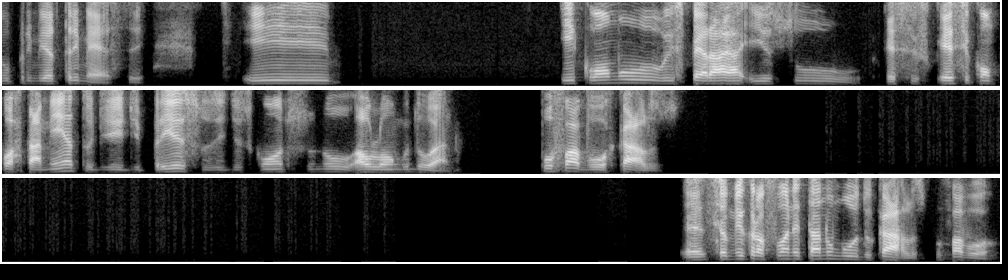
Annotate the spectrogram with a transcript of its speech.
no primeiro trimestre. E, e como esperar isso, esse, esse comportamento de, de preços e descontos no, ao longo do ano. Por favor, Carlos. É, seu microfone está no mudo, Carlos, por favor.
